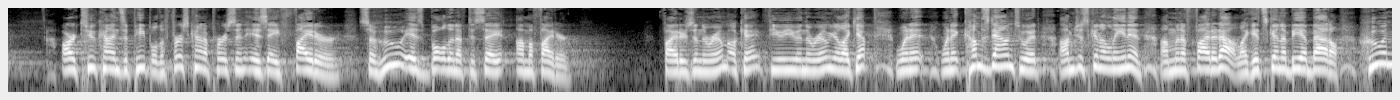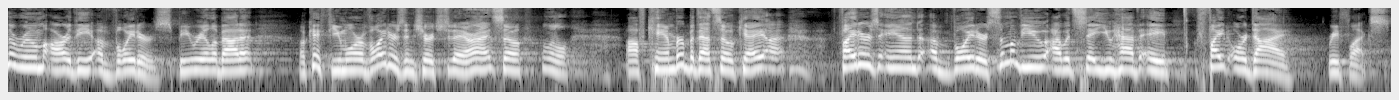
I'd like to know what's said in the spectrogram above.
are two kinds of people. The first kind of person is a fighter. So, who is bold enough to say, I'm a fighter? Fighters in the room, okay? A few of you in the room, you're like, yep, when it, when it comes down to it, I'm just gonna lean in. I'm gonna fight it out. Like it's gonna be a battle. Who in the room are the avoiders? Be real about it. Okay, a few more avoiders in church today. All right, so a little off camber, but that's okay. Uh, fighters and avoiders. Some of you, I would say, you have a fight or die reflex.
